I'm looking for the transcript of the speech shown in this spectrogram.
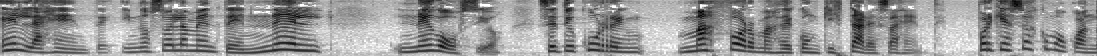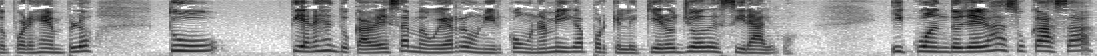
en la gente y no solamente en el negocio, se te ocurren más formas de conquistar a esa gente. Porque eso es como cuando, por ejemplo, tú tienes en tu cabeza, me voy a reunir con una amiga porque le quiero yo decir algo. Y cuando llegas a su casa,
